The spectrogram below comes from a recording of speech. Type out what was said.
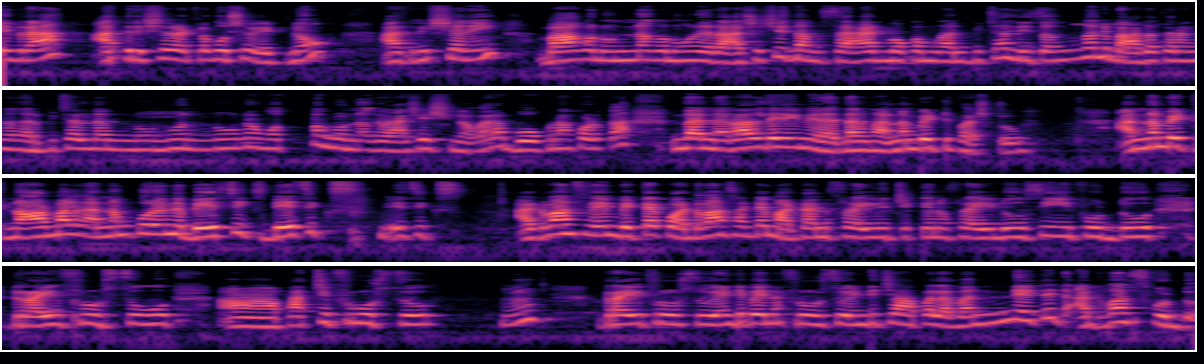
ఏంద్రా ఆ త్రిషలు ఎట్లా కూర్చోబెట్టినావు? ఆ త్రిషని బాగా నున్నగా నూనె రాసేసి దానికి సాడ్ ముఖం కనిపించాలి నిజంగానే బాధాకరంగా కనిపించాలి దాని నూనె నూనె మొత్తం నున్నగా రాసేసినవారా? బోకనా కొడక దాని నరాలు తెలియని దానికి అన్నం పెట్టి ఫస్ట్ అన్నం పెట్టి నార్మల్గా అన్నం కూరైన బేసిక్స్ బేసిక్స్ బేసిక్స్ అడ్వాన్స్ ఏం పెట్టాకు అడ్వాన్స్ అంటే మటన్ ఫ్రై చికెన్ ఫ్రైలు సీ ఫుడ్ డ్రై ఫ్రూట్స్ పచ్చి ఫ్రూట్స్ డ్రై ఫ్రూట్స్ ఎండిపోయిన ఫ్రూట్స్ ఎండి చేపలు అవన్నీ అయితే అడ్వాన్స్ ఫుడ్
